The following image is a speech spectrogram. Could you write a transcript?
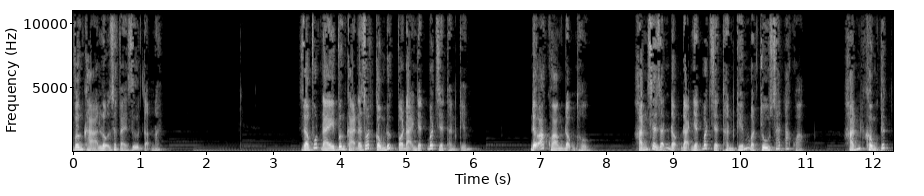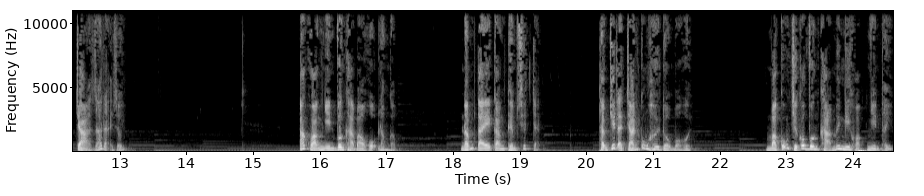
Vương Khả lộ ra vẻ dữ tận nói. Giờ phút này, Vương Khả đã rót công đức vào Đại Nhật Bất Diệt Thần Kiếm. Nếu ác hoàng động thủ, Hắn sẽ dẫn động Đại Nhật Bất Diệt Thần Kiếm Mà chu sát ác hoàng. Hắn không tức trả giá đại giới. Ác Hoàng nhìn Vương Khả bảo hộ Long Ngọc. Nắm tay càng thêm siết chặt. Thậm chí là chán cũng hơi đổ mồ hôi. Mà cũng chỉ có Vương Khả mới nghi hoặc nhìn thấy.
